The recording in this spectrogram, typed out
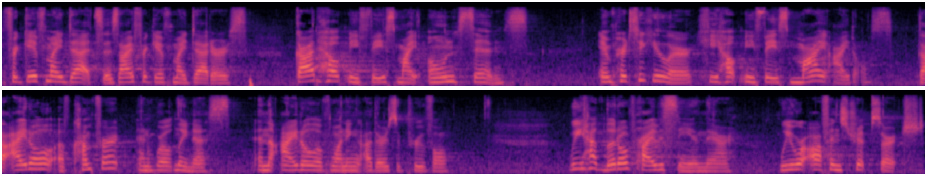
Forgive my debts as I forgive my debtors, God helped me face my own sins. In particular, He helped me face my idols the idol of comfort and worldliness and the idol of wanting others' approval. We had little privacy in there. We were often strip searched,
